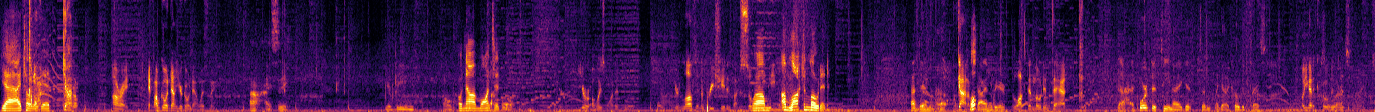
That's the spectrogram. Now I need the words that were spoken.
Yeah, I totally did. Got him. All right. If I'm going down, you're going down with me. Ah, I see. You're being. Oh, Oh, now I'm wanted. oh. You're always wanted, Blue. You're loved and appreciated by so Well, many I'm, people. I'm locked and loaded. God damn, I'm cut. Got him. Oh. dying over here. Locked and loaded that. Yeah, at 4:15 I get to I got a COVID test. Oh, you got a COVID So, uh, test? Nice.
